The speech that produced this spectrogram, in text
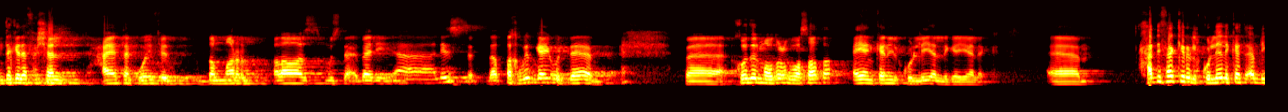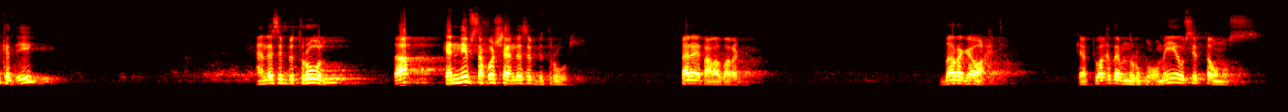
أنت كده فشلت حياتك وقفت اتدمرت خلاص مستقبلي. آه لسه ده التخبيط جاي قدام. فخد الموضوع ببساطة ايا كان الكلية اللي جاية لك. حد فاكر الكلية اللي كانت قبلي كانت إيه؟ هندسه بترول. صح؟ كان نفسي أخش هندسة بترول. فرقت على درجة. درجة واحدة. كانت واخدة من 406 ونص.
